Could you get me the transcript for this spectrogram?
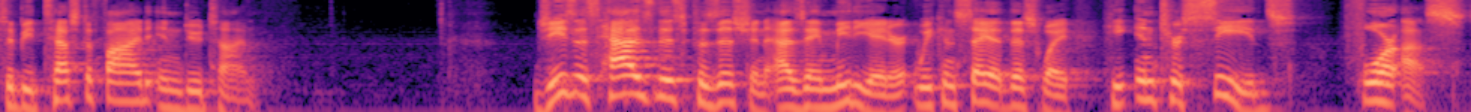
to be testified in due time. Jesus has this position as a mediator. We can say it this way He intercedes for us.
